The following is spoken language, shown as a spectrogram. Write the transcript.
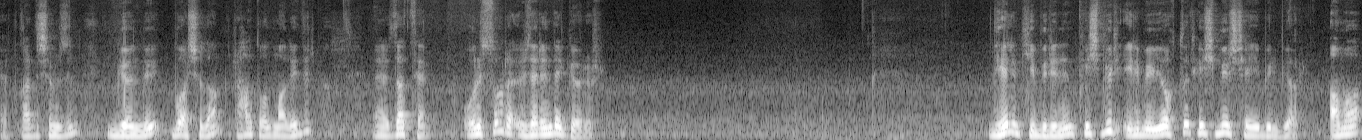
Evet, kardeşimizin gönlü bu açıdan rahat olmalıdır. E, zaten onu sonra üzerinde görür. Diyelim ki birinin hiçbir ilmi yoktur, hiçbir şeyi bilmiyor. Ama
